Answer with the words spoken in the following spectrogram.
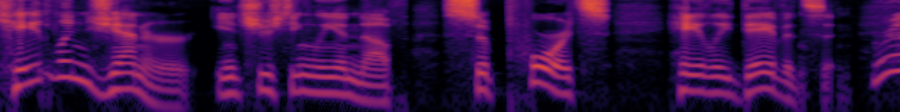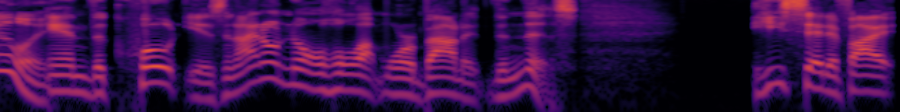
Caitlyn Jenner, interestingly enough, supports Hailey Davidson. Really? And the quote is, and I don't know a whole lot more about it than this. He said, if I,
